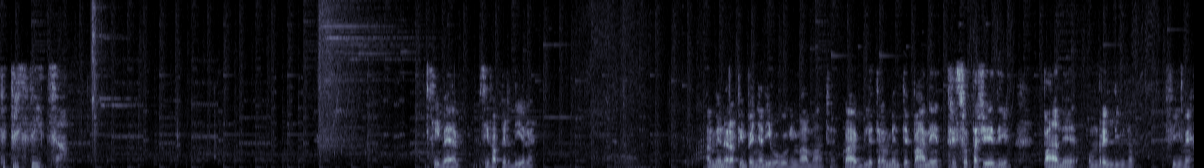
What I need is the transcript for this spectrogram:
Che tristezza! Sì, beh, si fa per dire. Almeno era più impegnativo Kogimama. Cioè, qua è letteralmente pane, tre sottaceti, pane, ombrellino. Fine.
